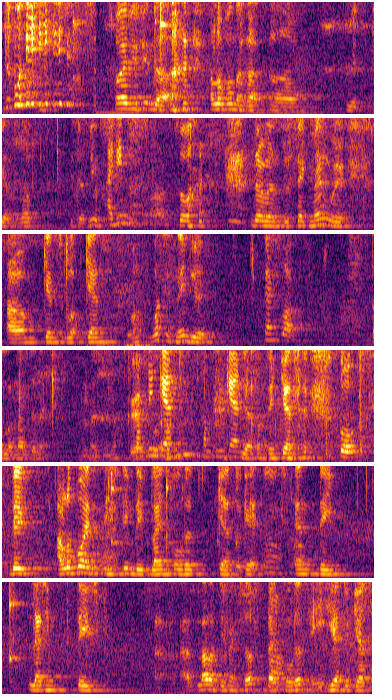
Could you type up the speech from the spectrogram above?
The way he is. oh, have you seen the Alobo Naga um, with Ken's vlog interview? I didn't. So there was the segment where um, Ken's vlog, Ken, what's his name? You Ken's vlog. tala naam jane. Nice na na. Something Kent. Something Kent. Yeah, something Kent. so they Alobo and his team they blindfolded Kent, okay, Mm. and they let him taste a, a lot of different stuff blindfolded. and He, he had to guess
